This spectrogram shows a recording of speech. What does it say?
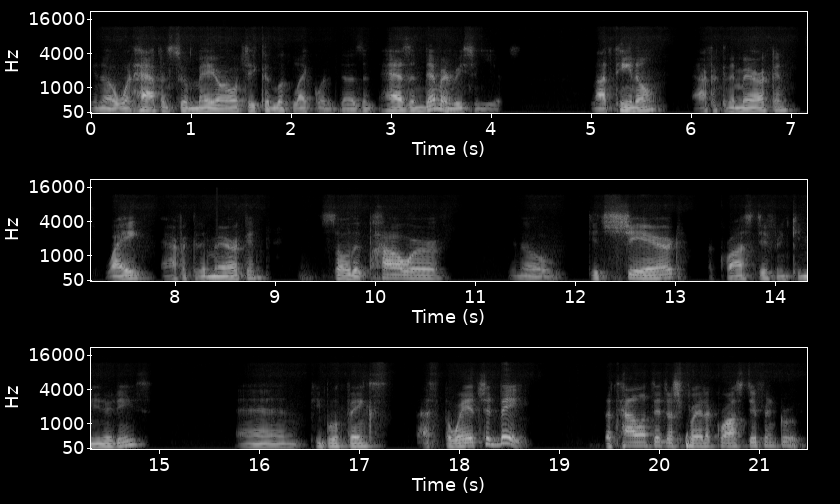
you know, what happens to a mayoralty could look like what it does has in Denver in recent years. Latino, African American, white, African American, so that power, you know, gets shared across different communities, and people think that's the way it should be. The talented are spread across different groups.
